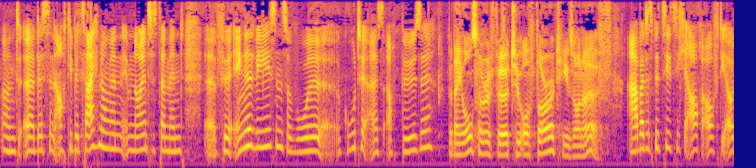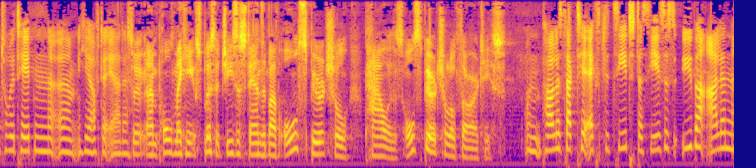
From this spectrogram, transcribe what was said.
Und äh, das sind auch die Bezeichnungen im Neuen Testament äh, für Engelwesen, sowohl äh, gute als auch böse. But they also refer to authorities on earth. Aber das bezieht sich auch auf die Autoritäten ähm, hier auf der Erde. So um, Paul's making explicit Jesus stands above all spiritual powers, all spiritual authorities. Und Paulus sagt hier explizit, dass Jesus über allen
